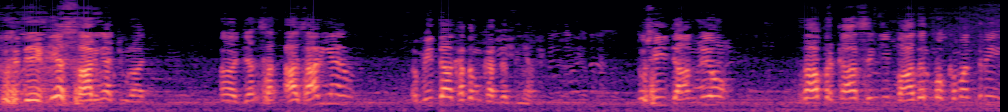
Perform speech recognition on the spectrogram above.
ਤੁਸੀਂ ਦੇਖ ਲਿਆ, ਸਾਰੀਆਂ ਚੂਰਾਂ ਆ ਸਾਰੀਆਂ ਉਮੀਦਾਂ ਖਤਮ ਕਰ ਦਿੱਤੀਆਂ। ਤੁਸੀਂ ਜਾਣਦੇ ਹੋ, ਸਾਹ ਪ੍ਰਕਾਸ਼ ਸਿੰਘ ਜੀ ਬਾਦਲ ਮੁੱਖ ਮੰਤਰੀ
